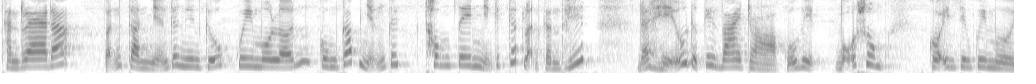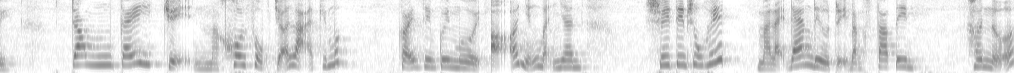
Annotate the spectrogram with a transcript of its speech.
Thành ra đó, vẫn cần những cái nghiên cứu quy mô lớn cung cấp những cái thông tin những cái kết luận cần thiết để hiểu được cái vai trò của việc bổ sung coenzyme Q10 trong cái chuyện mà khôi phục trở lại cái mức coenzyme Q10 ở những bệnh nhân suy tim sung huyết mà lại đang điều trị bằng statin. Hơn nữa,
